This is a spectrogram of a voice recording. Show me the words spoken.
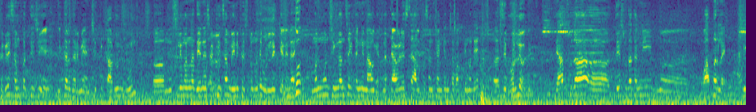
सगळी संपत्ती जी आहे इतर धर्मियांची ती काढून घेऊन मुस्लिमांना देण्यासाठीचा मॅनिफेस्टोमध्ये उल्लेख केलेला आहे. मनमोहन सिंगांचंही त्यांनी नाव घेतलं. त्यावेळेस ते अल्पसंख्याकांच्या बाबतीमध्ये जे बोलले होते. त्यात सुद्धा ते सुद्धा त्यांनी वापरलंय. की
